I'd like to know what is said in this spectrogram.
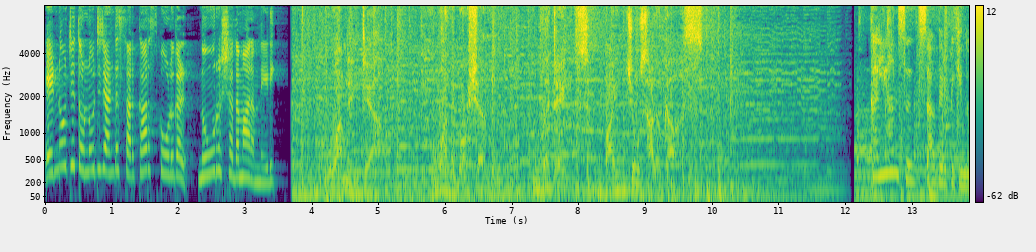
എണ്ണൂറ്റി തൊണ്ണൂറ്റി രണ്ട് സർക്കാർ സ്കൂളുകൾ നൂറ് ശതമാനം നേടി. One India one emotion. Weddings by Lucas. Kalyan Silks അവതരിപ്പിക്കുന്നു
